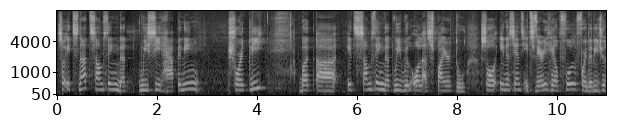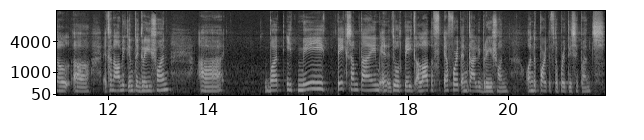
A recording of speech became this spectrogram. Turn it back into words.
So it's not something that we see happening shortly, but uh, it's something that we will all aspire to. So in a sense, it's very helpful for the regional uh, economic integration, uh, but it may take some time and it will take a lot of effort and calibration on the part of the participants.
